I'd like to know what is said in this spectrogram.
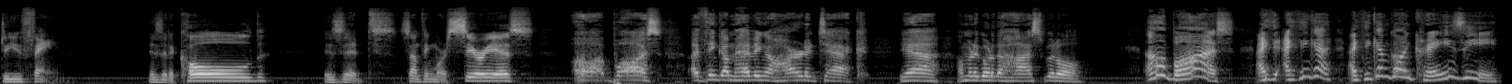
do you feign? Is it a cold? Is it something more serious? Oh, boss, I think I'm having a heart attack. Yeah, I'm gonna go to the hospital. Oh, boss, I, th- I think I, I think I'm going crazy.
